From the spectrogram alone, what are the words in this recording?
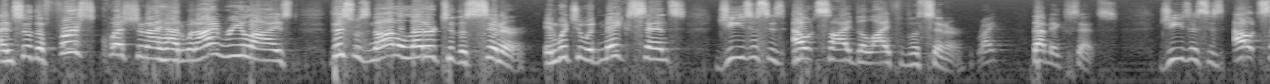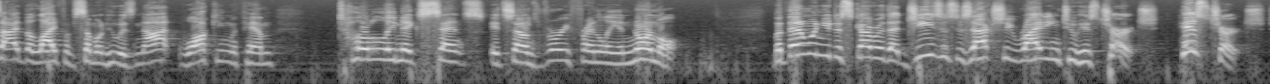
And so the first question I had when I realized this was not a letter to the sinner, in which it would make sense Jesus is outside the life of a sinner, right? That makes sense. Jesus is outside the life of someone who is not walking with him. Totally makes sense. It sounds very friendly and normal. But then when you discover that Jesus is actually writing to his church, his church,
